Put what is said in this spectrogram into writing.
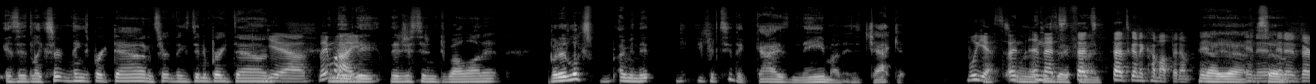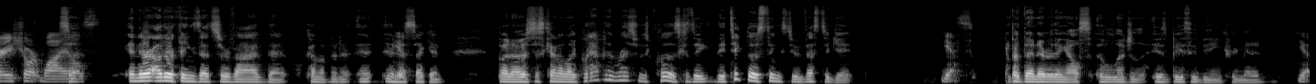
Is it like certain things break down and certain things didn't break down? Yeah, they And might. They, they just didn't dwell on it. But it looks. I mean, it, you could see the guy's name on his jacket. Well, yes, and, and that's that's find. that's going to come up in a in, Yeah, yeah. in, a, so, in a very short while. so- and there are other things that survive that will come up in a, in, a second. But I was just kind of like, what happened to the rest of his clothes? Because they, they take those things to investigate, yes, but then everything else allegedly is basically being cremated. Yeah.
